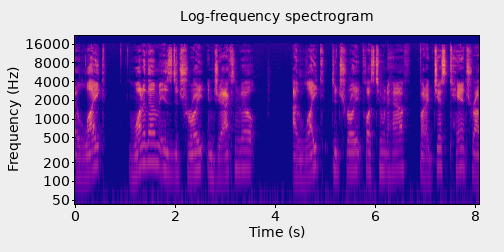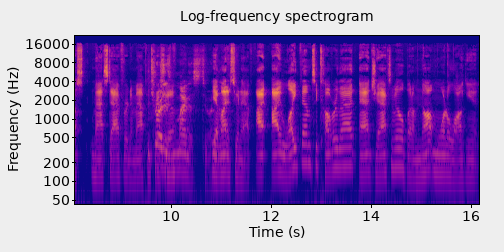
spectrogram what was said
I like. One of them is Detroit and Jacksonville. I like Detroit plus two and a half, but I just can't trust Matt Stafford and Matt Detroit Patricia. is minus two. and Yeah, half. minus two and a half. I, I like them to cover that at Jacksonville, but I'm not mortal locking it.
